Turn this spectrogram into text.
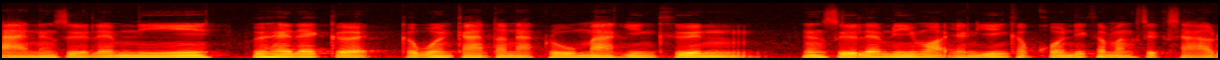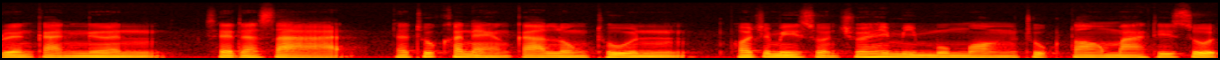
อ่านหนังสือเล่มนี้ เพื่อให้ได้เกิดกระบวนการตระหนักรู้มากยิ่งขึ้น หนังสือเล่มนี้เหมาะอย่างยิ่งกับคนที่กำลังศึกษาเรื่องการเงิน เศรษฐศาสตร์ และทุกแขนงของการลงทุน เพราะจะมีส่วนช่วยให้มีมุมมองถูกต้องมากที่สุด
